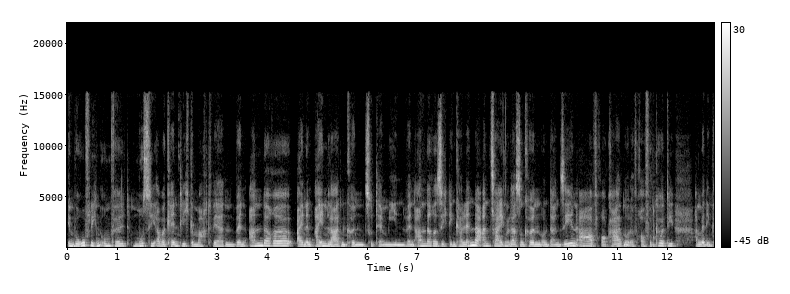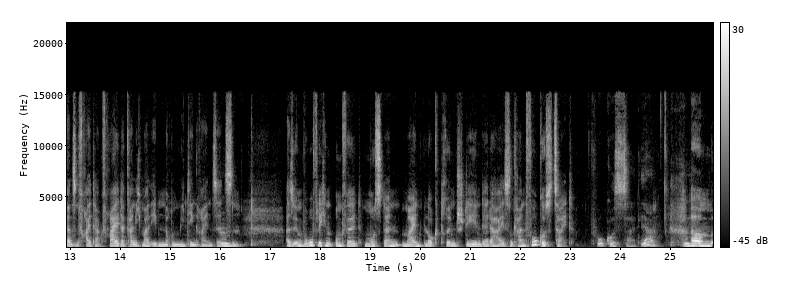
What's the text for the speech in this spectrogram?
Im beruflichen Umfeld muss sie aber kenntlich gemacht werden, wenn andere einen einladen können zu Terminen, wenn andere sich den Kalender anzeigen lassen können und dann sehen, ah, Frau Karten oder Frau von Kürti haben ja den ganzen Freitag frei, da kann ich mal eben noch ein Meeting reinsetzen. Mhm. Also im beruflichen Umfeld muss dann mein Blog drin stehen, der da heißen kann Fokuszeit. Fokuszeit, ja. Mhm. Ähm,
